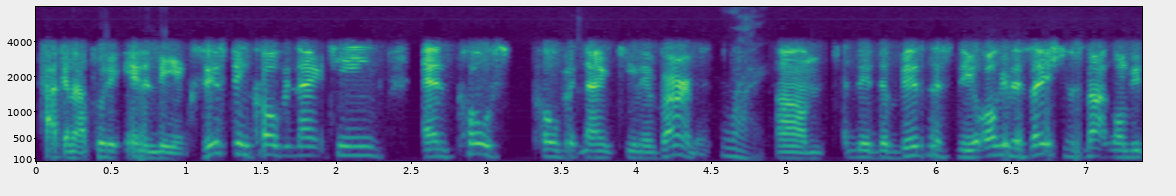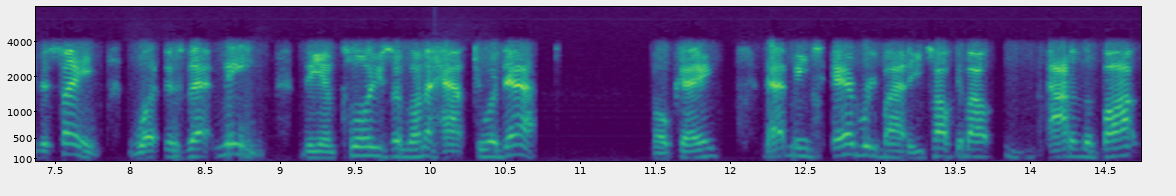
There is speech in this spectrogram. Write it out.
how can I put it in the existing COVID nineteen and post COVID nineteen environment? Right. Um, the, the business, the organization is not going to be the same. What does that mean? The employees are going to have to adapt. Okay. That means everybody. You talked about out of the box,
